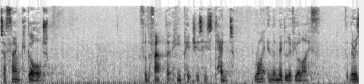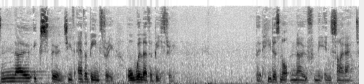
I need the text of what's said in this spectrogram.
to thank God for the fact that He pitches His tent right in the middle of your life? That there is no experience you've ever been through or will ever be through that he does not know from the inside out.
